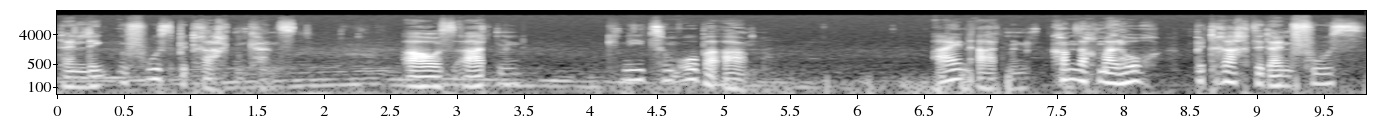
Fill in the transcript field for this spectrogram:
deinen linken Fuß betrachten kannst. Ausatmen, Knie zum Oberarm. Einatmen, komm nochmal hoch, betrachte deinen Fuß.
